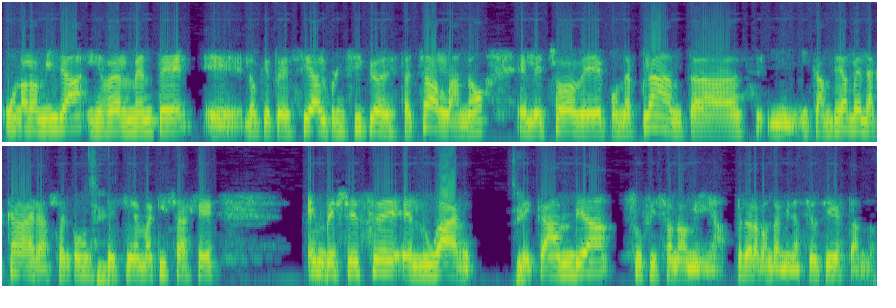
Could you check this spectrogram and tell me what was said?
uno lo mira y realmente eh, lo que te decía al principio de esta charla, ¿no? El hecho de poner plantas y, cambiarle la cara, hacer como una especie de maquillaje, embellece el lugar, le cambia su fisonomía, pero la contaminación sigue estando.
